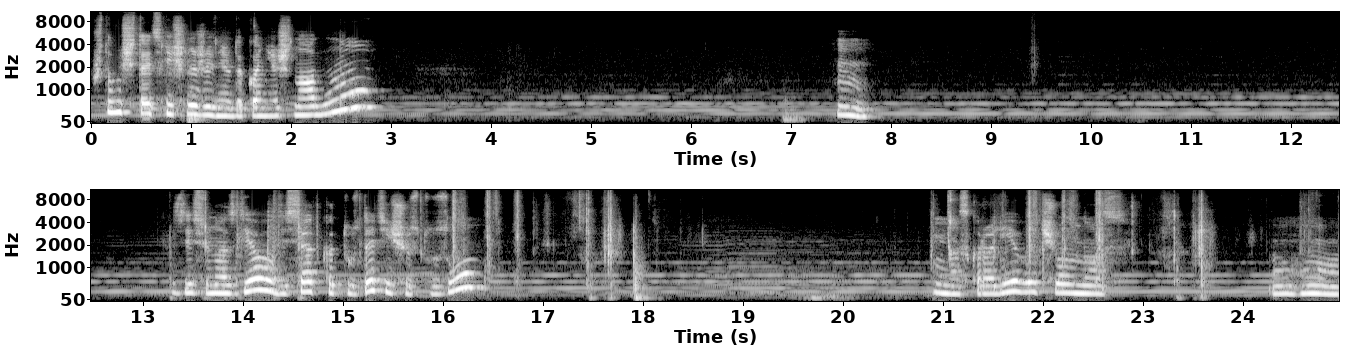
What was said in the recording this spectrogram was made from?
что вы считаете личной жизнью? Да, конечно, одно. Хм. Здесь у нас дьявол, десятка, туз. Дайте еще с тузом. У нас королева, что у нас? Угу.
